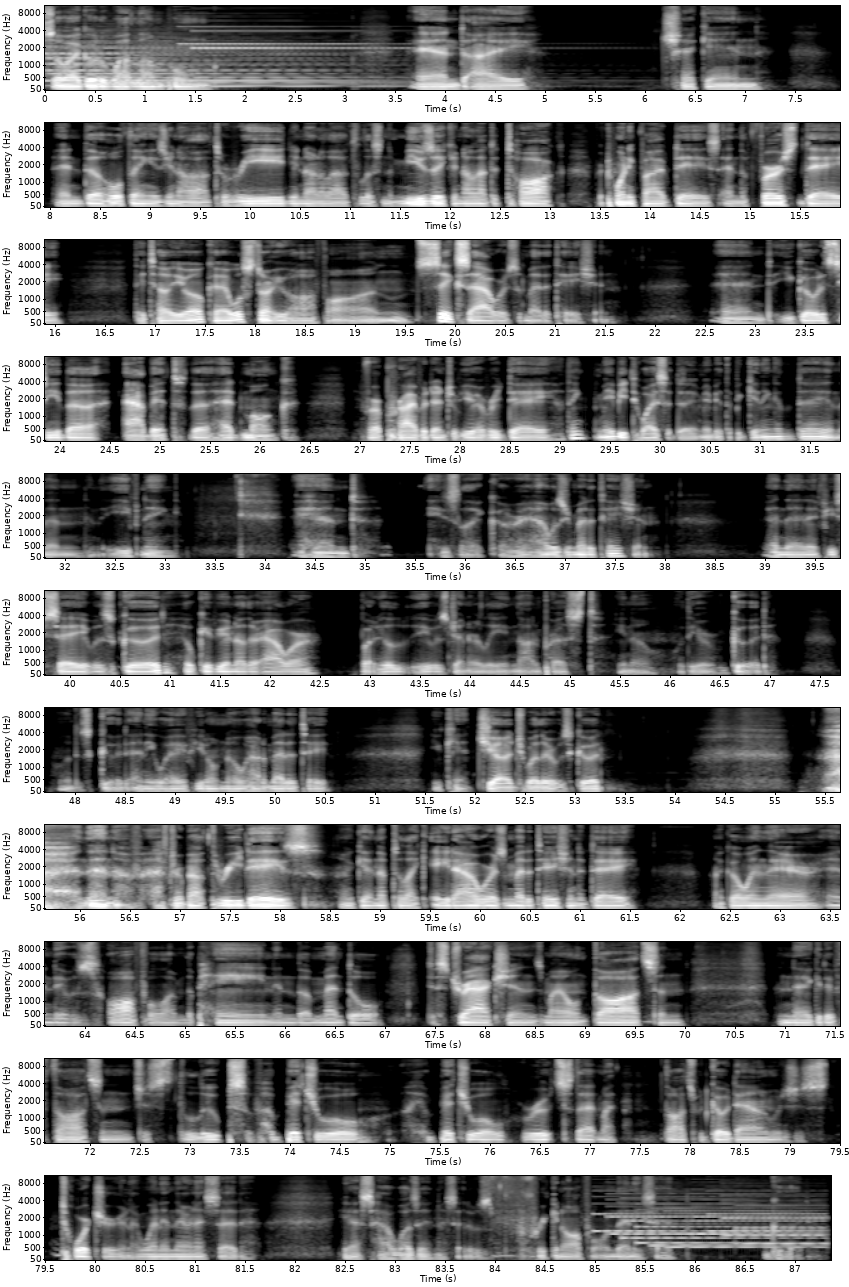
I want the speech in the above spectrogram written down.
So I go to Wat Rampoeng and I check in. And the whole thing is you're not allowed to read, you're not allowed to listen to music, you're not allowed to talk for 25 days. And the first day, they tell you, okay, we'll start you off on six hours of meditation. And you go to see the abbot, the head monk, for a private interview every day. I think maybe twice a day, maybe at the beginning of the day and then in the evening. And he's like, All right, how was your meditation? And then if you say it was good, he'll give you another hour, but he'll he was generally not impressed, you know, with your good. What is good anyway if you don't know how to meditate? You can't judge whether it was good. And then after about three days, I'm getting up to like eight hours of meditation a day. I go in there and it was awful. I'm the pain and the mental distractions, my own thoughts and negative thoughts and just loops of habitual habitual routes that my thoughts would go down it was just torture and I went in there and I said yes, how was it? And I said it was freaking awful. And then he said, good.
